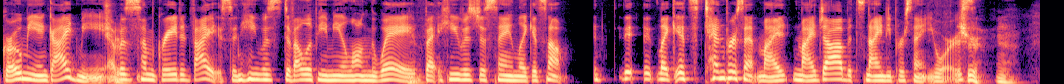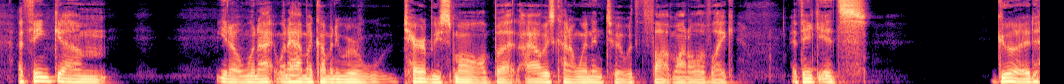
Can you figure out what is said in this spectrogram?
grow me and guide me. It was some great advice, and he was developing me along the way. But he was just saying, like, it's not, it, it, it- like, it's ten percent my my job. It's ninety percent yours. Sure. Yeah. I think um, you know when I when I had my company, we were terribly small, but I always kind of went into it with the thought model of like, I think it's good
